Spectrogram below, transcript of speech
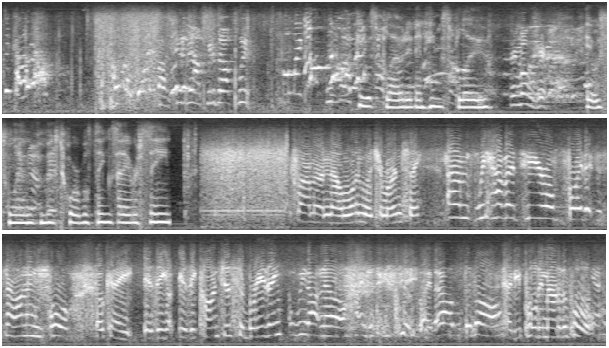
Dakota! Oh my god! Get out, get quick. Oh my god! He was bloated and he was blue. Bring him over here. It was one of the most horrible things I'd ever seen. Fireman 911, what's your emergency? Um, we have a two-year-old boy that just drowned in the pool. Okay, is he is he conscious or breathing? We don't know. I just think he's like the hospital. Have you pulled him out of the pool? Yeah,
